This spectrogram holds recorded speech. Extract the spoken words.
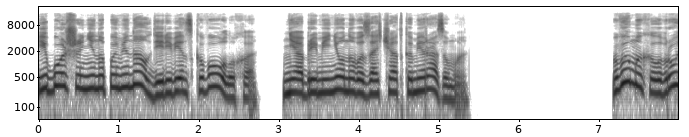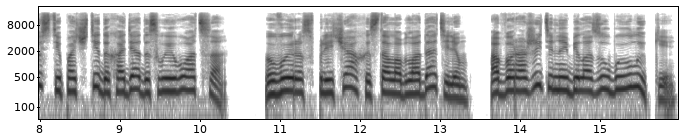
и больше не напоминал деревенского олуха, не обремененного зачатками разума. Вымахал в росте, почти доходя до своего отца. Вырос в плечах и стал обладателем обворожительной белозубой улыбки.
